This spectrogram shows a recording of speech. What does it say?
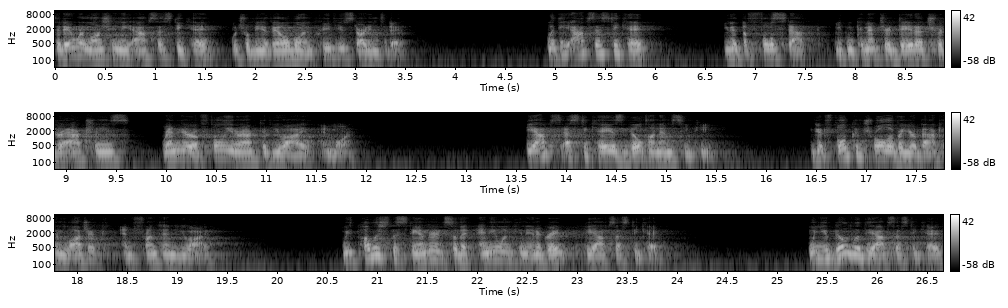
Today, we're launching the Apps SDK, which will be available in preview starting today. With the Apps SDK, you get the full stack. You can connect your data, trigger actions, render a fully interactive UI, and more. The Apps SDK is built on MCP. You get full control over your backend logic and front-end UI. We've published the standard so that anyone can integrate the Apps SDK. When you build with the Apps SDK,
